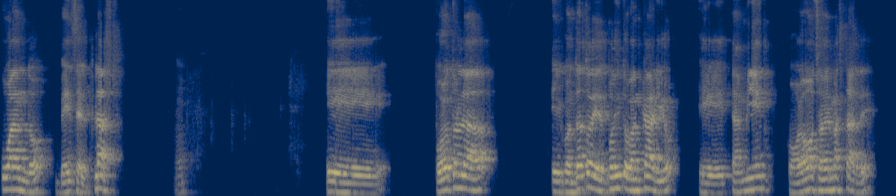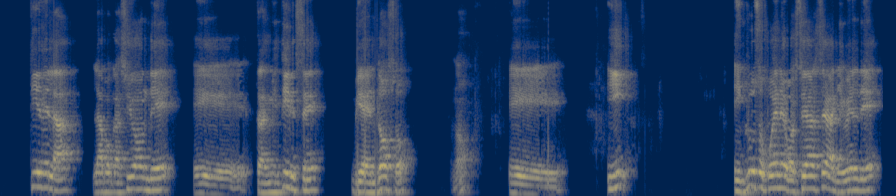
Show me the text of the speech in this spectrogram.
cuando vence el plazo. ¿no? Eh, por otro lado, el contrato de depósito bancario eh, también, como lo vamos a ver más tarde, tiene la, la vocación de eh, transmitirse vía endoso, ¿no? Eh, y incluso puede negociarse a nivel de,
